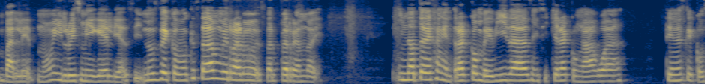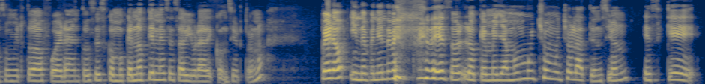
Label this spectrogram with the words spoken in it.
ballet, ¿no? Y Luis Miguel y así. No sé, como que estaba muy raro estar perreando ahí. Y no te dejan entrar con bebidas, ni siquiera con agua. Tienes que consumir todo afuera. Entonces como que no tienes esa vibra de concierto, ¿no? Pero independientemente de eso, lo que me llamó mucho, mucho la atención es que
